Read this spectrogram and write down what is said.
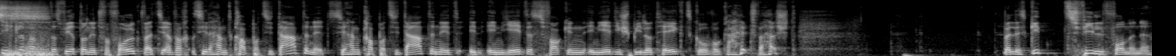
ich glaube, einfach, das wird doch nicht verfolgt, weil sie einfach, sie haben die Kapazitäten nicht. Sie haben die Kapazitäten nicht, in, in jedes fucking, in jede Spielothek zu gehen, wo Geld wäscht. Weil es gibt zu viel von ihnen.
